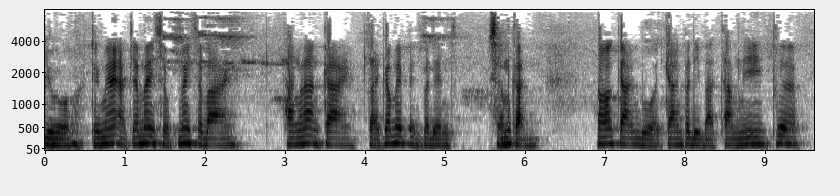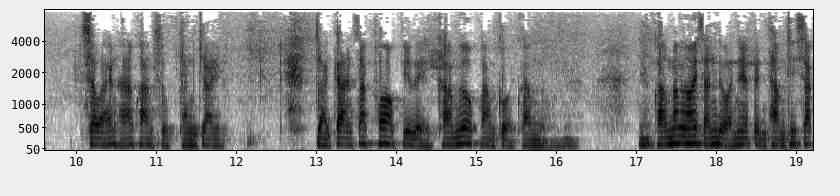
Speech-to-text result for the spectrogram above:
อยู่ถึงแม้อาจจะไม่สุขไม่สบายทางร่างกาย แต่ก็ไม่เป็นประเด็นสำคัญ เพราะการบวชการปฏิบัติธรรมนี้เพื่อแสวงหาความสุขทางใจ จากการซักพอกกิเลสความโลภความโกรธความหลงความมากน้อยสันโดษเนี่ยเป็นธรรมที่ซัก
